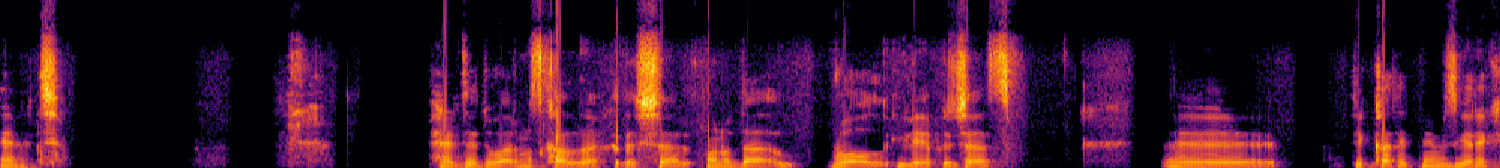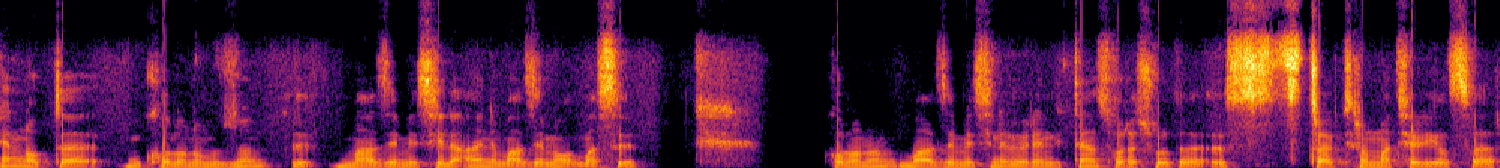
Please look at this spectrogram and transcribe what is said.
Evet. Perde duvarımız kaldı arkadaşlar. Onu da wall ile yapacağız. Ee, dikkat etmemiz gereken nokta kolonumuzun e, malzemesiyle aynı malzeme olması. Kolonun malzemesini öğrendikten sonra şurada structural materials var.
